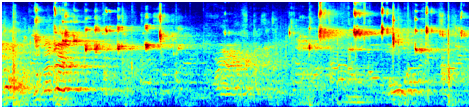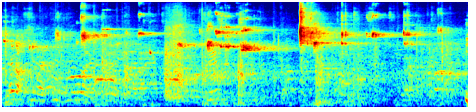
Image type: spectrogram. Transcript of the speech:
Now, man. Wow. Oh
